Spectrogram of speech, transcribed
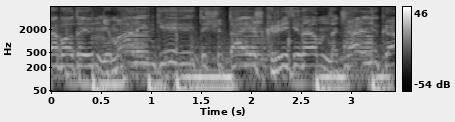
Работы не маленький Ты считаешь кретином начальника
